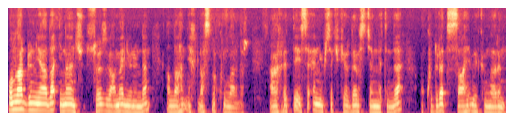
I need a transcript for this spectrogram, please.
Onlar dünyada inanç, söz ve amel yönünden Allah'ın ihlaslı kullarıdır. Ahirette ise en yüksek Firdevs cennetinde o kudret sahibi hükümlerin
